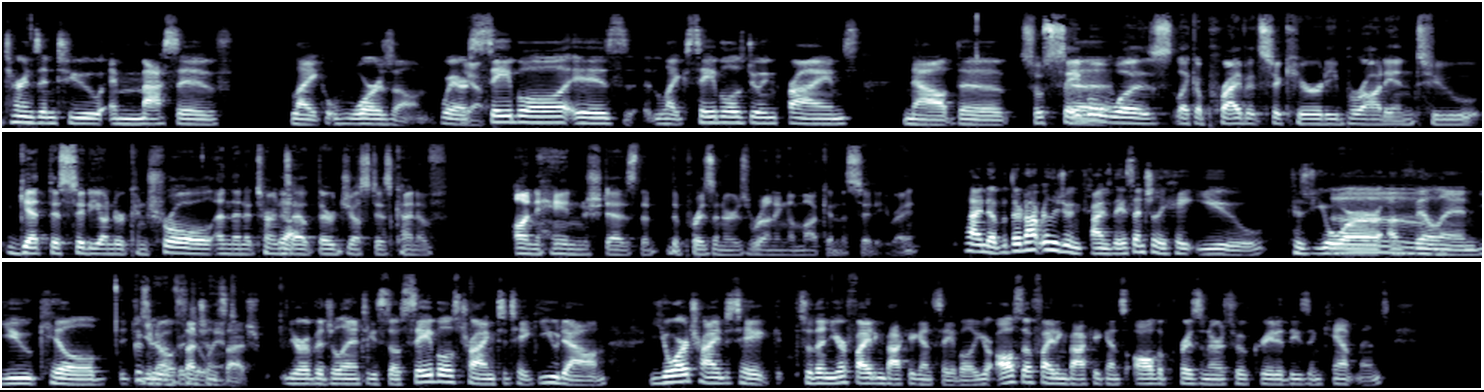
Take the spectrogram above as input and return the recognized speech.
turns into a massive like war zone where Yeah. Sable is like Sable is doing crimes. Now the So Sable the- was like a private security brought in to get the city under control, and then it turns Yeah. out they're just as kind of unhinged as the the prisoners running amok in the city, right? kind of, but they're not really doing crimes. They essentially hate you because you're a Mm. villain. You killed, you know, such and such. You're a vigilante. So Sable's trying to take you down. You're trying to take. So then you're fighting back against Sable. You're also fighting back against all the prisoners who have created these encampments.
